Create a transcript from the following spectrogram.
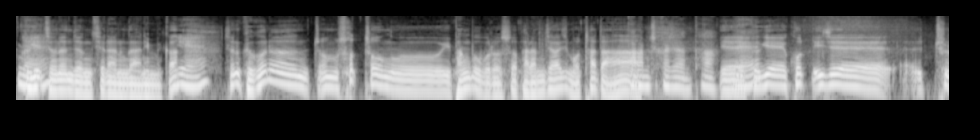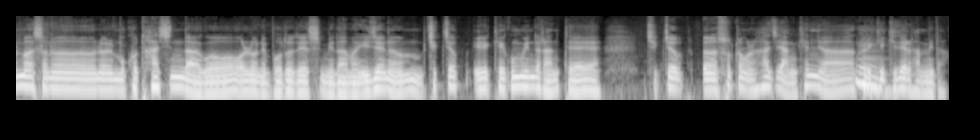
그게 예. 전원 정치라는 거 아닙니까? 예. 저는 그거는 좀 소통의 방법으로서 바람직하지 못하다. 바람직하지 않다. 예, 예. 그게 곧 이제 출마 선언을 뭐 곧 하신다고 언론에 보도됐습니다만 이제는 직접 이렇게 국민들한테 직접 어, 소통을 하지 않겠냐 그렇게 음. 기대를 합니다.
